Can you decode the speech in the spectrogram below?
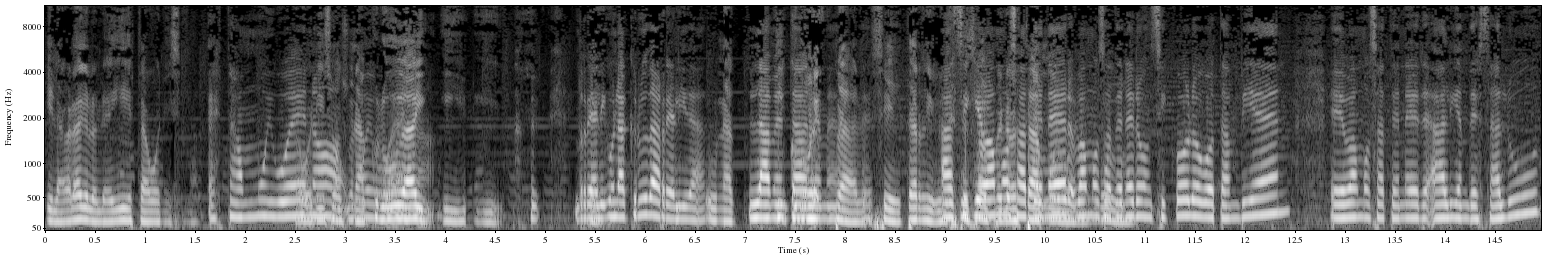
Y la verdad que lo leí, está buenísimo. Está muy Está bueno. buenísimo, es una cruda y, una cruda realidad. una Lamentablemente. cruel, sí, terrible. Así que vamos a tener, bueno, vamos a tener un psicólogo también, eh, vamos a tener a alguien de salud,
